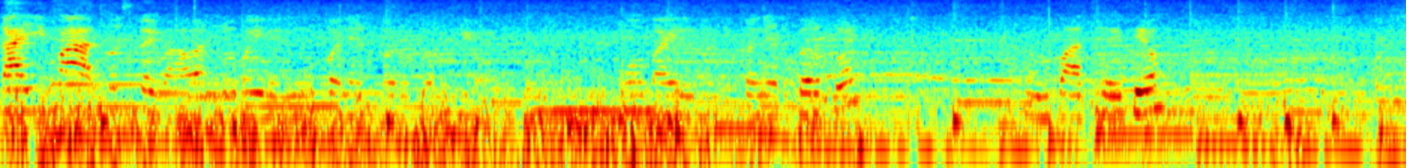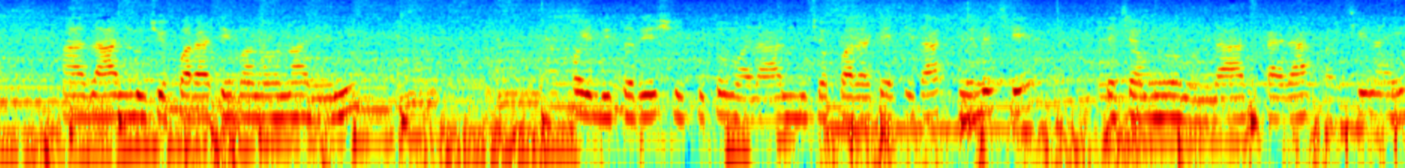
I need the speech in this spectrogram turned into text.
काही पाहतोच काही भावांनो बहिणींनो. कनेक्ट करतो. मोबाईलमध्ये कनेक्ट करतो. पाहतोय ते. आज आलूचे पराठे बनवणार आहे मी. पहिली तर रेसिपी तुम्हाला आलूच्या पराठ्याची दाखवेलच आहे. त्याच्यामुळं म्हणलं आज काय दाखवायची नाही.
